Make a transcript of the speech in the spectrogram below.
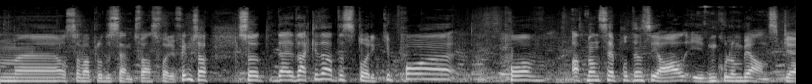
som eh, også var produsent for hans forrige film. Så, så det, det er ikke det at det står ikke på, på at man ser potensial i den colombianske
